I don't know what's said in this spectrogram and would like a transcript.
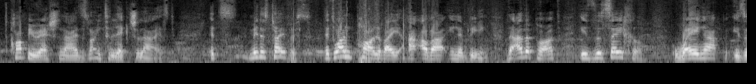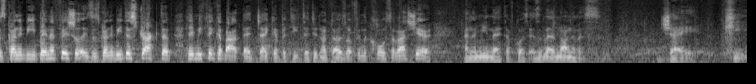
It can't be rationalized, it's not intellectualized. It's midas. It's one part of our, of our inner being. The other part is the seichel. Weighing up, is this going to be beneficial? Is this going to be destructive? Let me think about that, Jacob Petita. Do not doze off in the course of our share. And I mean that, of course, as the anonymous. J. Key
